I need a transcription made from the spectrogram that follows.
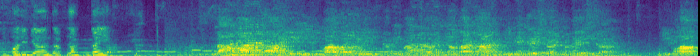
Deepavali dia adalah flak daya. Selamat hari. Deepavali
